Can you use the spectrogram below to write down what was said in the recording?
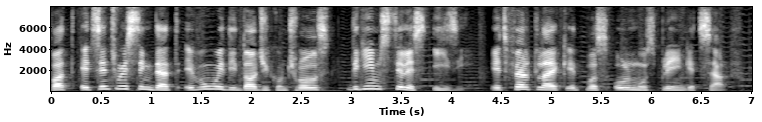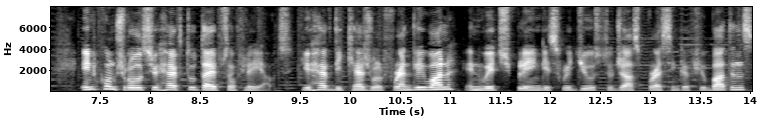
But it's interesting that even with the dodgy controls, the game still is easy. It felt like it was almost playing itself. In controls you have two types of layouts. You have the casual friendly one, in which playing is reduced to just pressing a few buttons,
